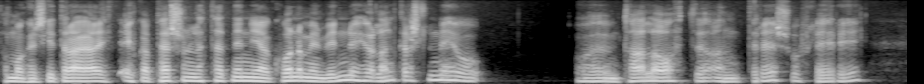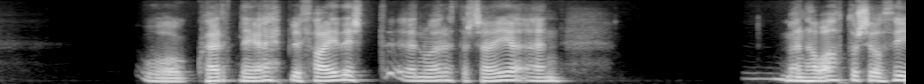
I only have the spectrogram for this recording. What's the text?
það má kannski draga eitthvað persónlegt hann inn í að kona minn vinnu hjá landgræslinni og, og höfum talað oft við Andres og fleiri og hvernig eppli fæðist er nú erfitt að segja en menn hafa aftur sig á því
